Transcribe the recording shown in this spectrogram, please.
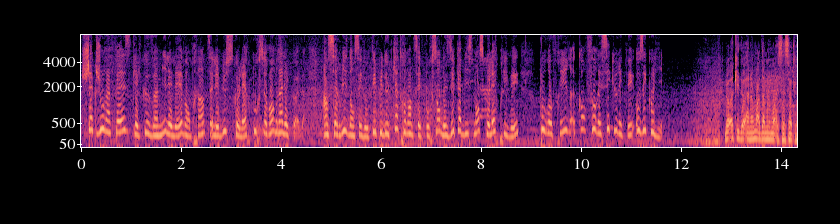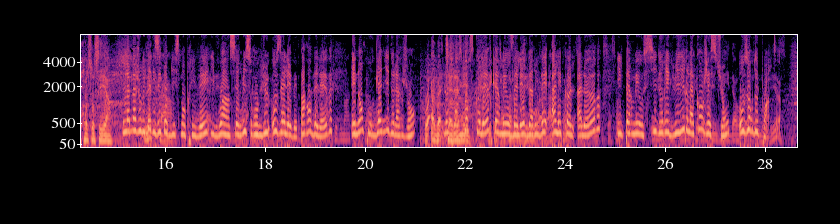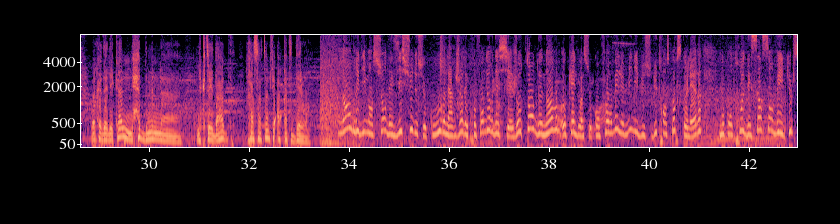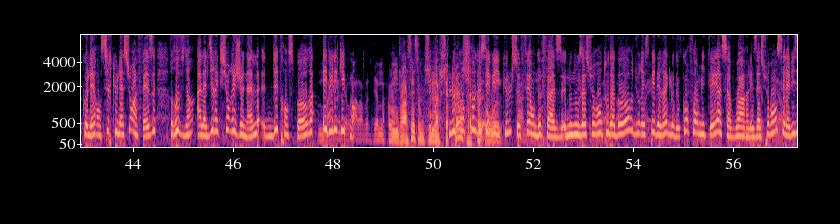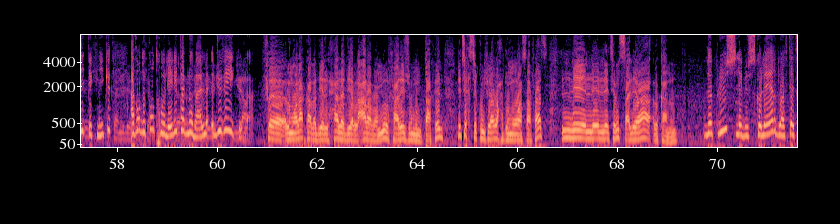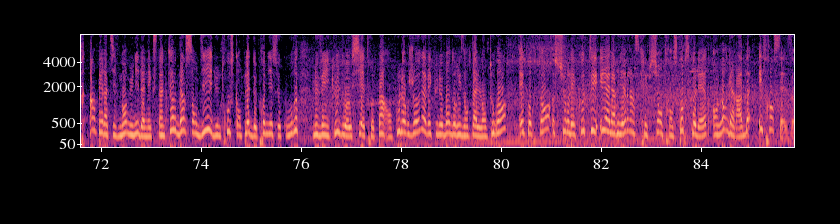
Chaque jour à Fès, quelques 20 000 élèves empruntent les bus scolaires pour se rendre à l'école. Un service dont s'est doté plus de 87% des établissements scolaires privés pour offrir confort et sécurité aux écoliers. La majorité des établissements privés y voient un service rendu aux élèves et parents d'élèves et non pour gagner de l'argent. Le transport scolaire permet aux élèves d'arriver à l'école à l'heure. Il permet aussi de réduire la congestion aux heures de pointe. Nombre et dimension des issues de secours, largeur et profondeur des sièges, autant de normes auxquelles doit se conformer le minibus du transport scolaire. Le contrôle des 500 véhicules scolaires en circulation à Fès revient à la direction régionale des transports et de l'équipement. Le contrôle de ces véhicules se fait en deux phases. Nous nous assurons tout d'abord du respect des règles de conformité, à savoir les assurances et la visite technique, avant de contrôler l'état global du véhicule. في المراقبه ديال الحاله ديال العربه من الخارج ومن الداخل اللي تيخص يكون فيها واحد المواصفات اللي اللي, اللي تنص عليها القانون De plus, les bus scolaires doivent être impérativement munis d'un extincteur d'incendie et d'une trousse complète de premiers secours. Le véhicule doit aussi être peint en couleur jaune avec une bande horizontale l'entourant et portant sur les côtés et à l'arrière l'inscription transport scolaire en langue arabe et française.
